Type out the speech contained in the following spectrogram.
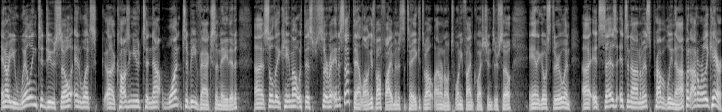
And are you willing to do so? And what's uh, causing you to not want to be vaccinated uh, so they came out with this survey and it's not that long it's about five minutes to take it's about i don't know 25 questions or so and it goes through and uh, it says it's anonymous probably not but i don't really care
